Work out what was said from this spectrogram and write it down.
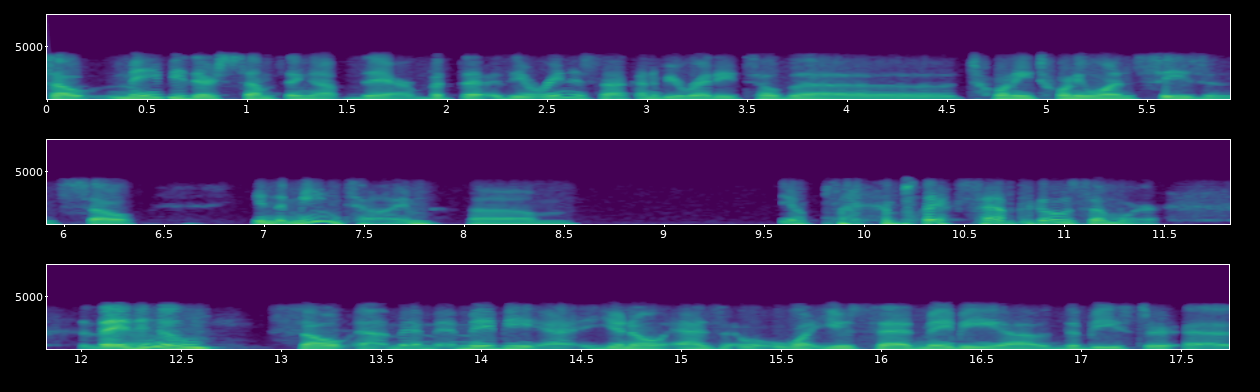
so maybe there's something up there, but the the arena is not going to be ready till the 2021 season. So, in the meantime, um, you know, players have to go somewhere. They do. Um, so uh, maybe uh, you know, as what you said, maybe uh, the Beast uh,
